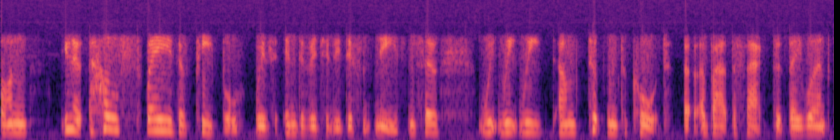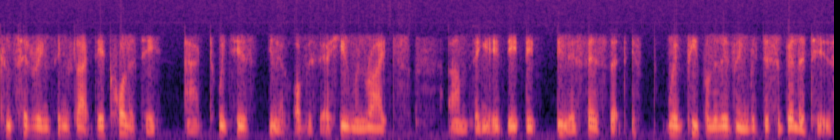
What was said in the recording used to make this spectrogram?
on you know a whole swathe of people with individually different needs, and so we we, we um, took them to court about the fact that they weren't considering things like the Equality Act, which is you know obviously a human rights um, thing. It, it, it you know says that if when people are living with disabilities,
